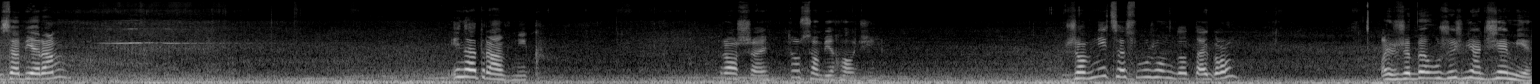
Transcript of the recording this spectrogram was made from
zabieram i na trawnik. Proszę, tu sobie chodzi. Żownice służą do tego, żeby użyźniać ziemię.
